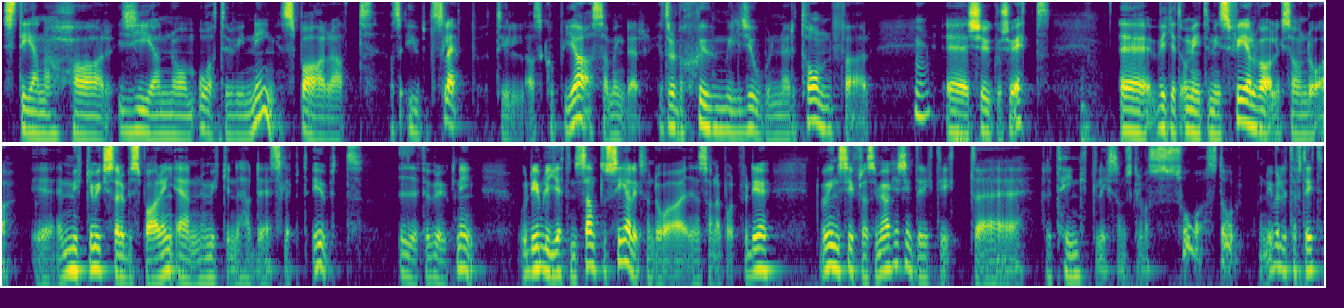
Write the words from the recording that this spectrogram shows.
Stena har genom återvinning sparat alltså utsläpp till alltså kopiösa mängder. Jag tror det var 7 miljoner ton för mm. eh, 2021. Eh, vilket om jag inte minns fel var liksom då eh, mycket, mycket större besparing än hur mycket ni hade släppt ut i förbrukning. Och det blir jätteintressant att se liksom då i en sån rapport. För det, det var en siffra som jag kanske inte riktigt eh, hade tänkt liksom skulle vara så stor. Men det är väldigt häftigt.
